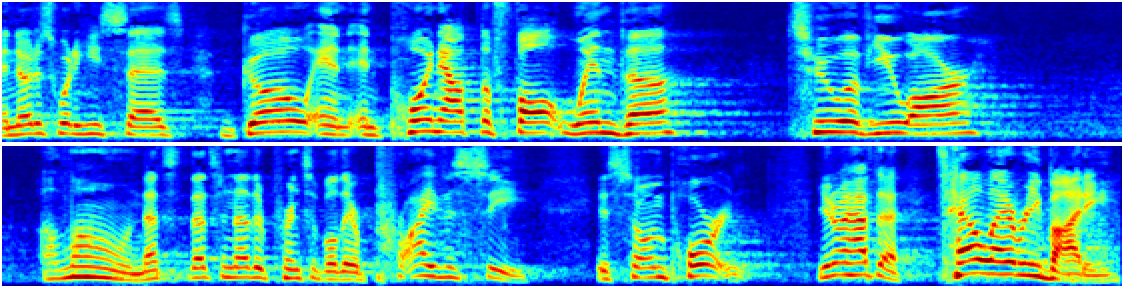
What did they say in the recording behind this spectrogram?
And notice what he says go and, and point out the fault when the two of you are alone. That's, that's another principle there. Privacy is so important. You don't have to tell everybody,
